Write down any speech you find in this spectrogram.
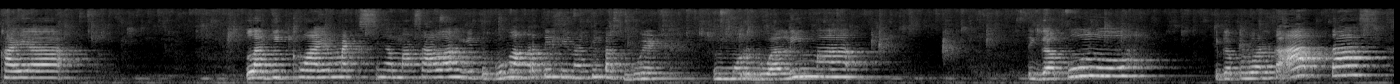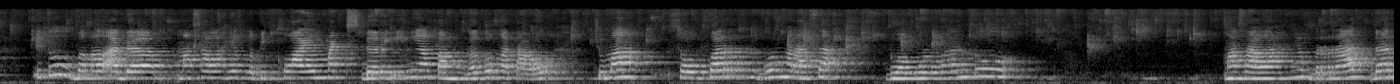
kayak lagi klimaksnya masalah gitu. Gue nggak ngerti sih nanti pas gue umur 25 30 30-an ke atas. Itu bakal ada masalah yang lebih klimaks dari ini apa enggak gue nggak tahu. Cuma so far gue ngerasa 20-an tuh masalahnya berat dan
